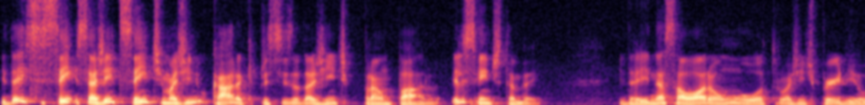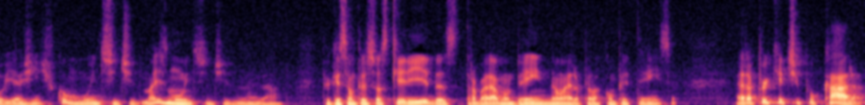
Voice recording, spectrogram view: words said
E daí, se, se a gente sente, imagine o cara que precisa da gente para amparo. Ele sente também. E daí, nessa hora, um ou outro a gente perdeu. E a gente ficou muito sentido, mas muito sentido, né, gato? Porque são pessoas queridas, trabalhavam bem, não era pela competência. Era porque, tipo, cara,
